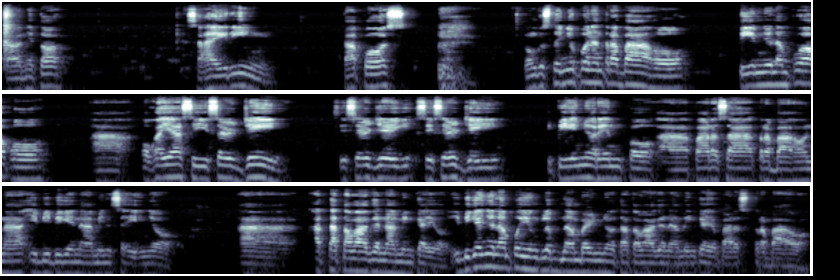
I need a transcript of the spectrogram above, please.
tawag nito sa hiring. Tapos kung gusto niyo po ng trabaho, PM niyo lang po ako ah, o kaya si Sir J. Si Sir J, si Sir J, i-PM niyo rin po ah, para sa trabaho na ibibigay namin sa inyo. Ah, at tatawagan namin kayo. Ibigay niyo lang po yung globe number niyo, tatawagan namin kayo para sa trabaho.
